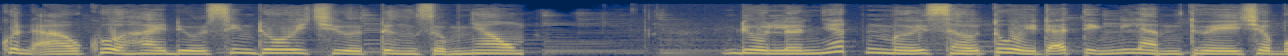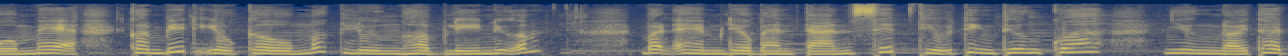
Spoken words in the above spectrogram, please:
quần áo của hai đứa sinh đôi chưa từng giống nhau. Đứa lớn nhất mới 6 tuổi đã tính làm thuê cho bố mẹ, còn biết yêu cầu mức lương hợp lý nữa. Bọn em đều bàn tán xếp thiếu tình thương quá, nhưng nói thật,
